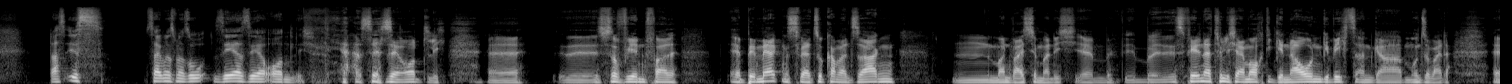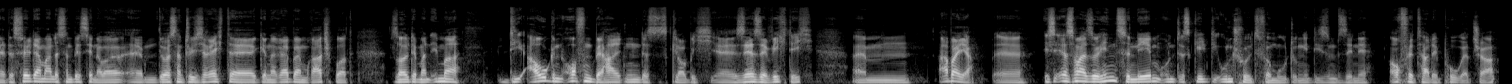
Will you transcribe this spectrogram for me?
Das ist, sagen wir es mal so, sehr, sehr ordentlich. Ja, sehr, sehr ordentlich. Äh, ist auf jeden Fall äh, bemerkenswert, so kann man sagen. Hm, man weiß ja mal nicht. Äh, es fehlen natürlich einem auch die genauen Gewichtsangaben und so weiter. Äh, das fehlt einem alles ein bisschen, aber ähm, du hast natürlich recht, äh, generell beim Radsport sollte man immer die Augen offen behalten. Das ist, glaube ich, äh, sehr, sehr wichtig. Aber ja, äh, ist erstmal so hinzunehmen und es gilt die Unschuldsvermutung in diesem Sinne, auch für Tadej Pogacar.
